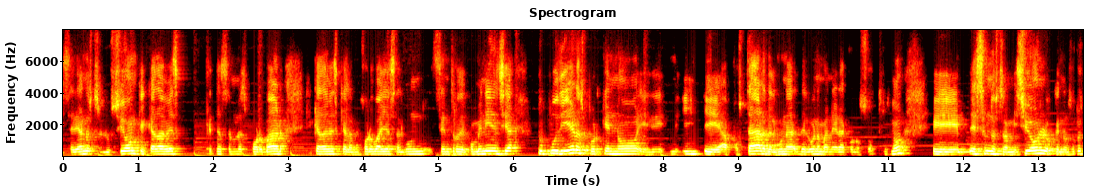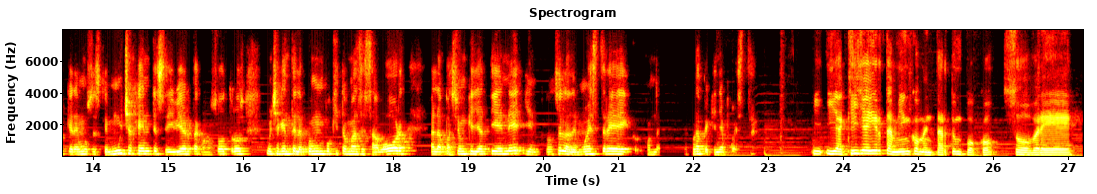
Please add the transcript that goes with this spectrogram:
sería nuestra ilusión que cada vez que te hacen un sport bar, que cada vez que a lo mejor vayas a algún centro de conveniencia, tú pudieras, ¿por qué no eh, eh, apostar de alguna, de alguna manera con nosotros? ¿no? Eh, esa es nuestra misión, lo que nosotros queremos es que mucha gente se divierta con nosotros, mucha gente le ponga un poquito más de sabor a la pasión que ya tiene y entonces la demuestre con una pequeña apuesta. Y, y aquí, Jair, también comentarte un poco sobre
